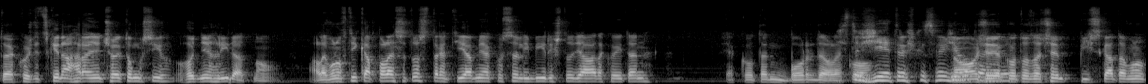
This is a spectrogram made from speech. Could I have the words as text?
To jako vždycky na hraně, člověk to musí hodně hlídat, no. Ale ono v té kapele se to ztratí a mně jako se líbí, když to dělá takový ten, jako ten bordel. Jako, to žije trošku svým no, životem. že je. jako to začne pískat a ono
